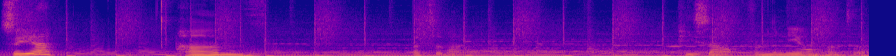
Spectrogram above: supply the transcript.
So yeah, um, that's about it. Peace out from the Neon Hunter.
